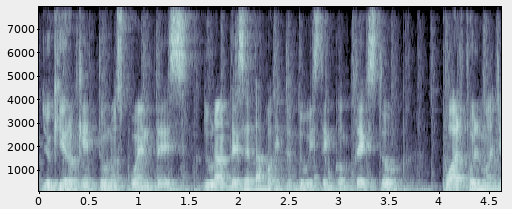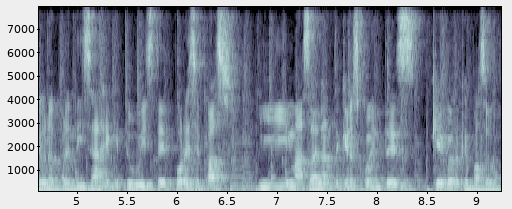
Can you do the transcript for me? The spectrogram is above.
Yo quiero que tú nos cuentes, durante esa etapa que tú tuviste en contexto, cuál fue el mayor aprendizaje que tuviste por ese paso. Y más adelante que nos cuentes qué fue lo que pasó.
